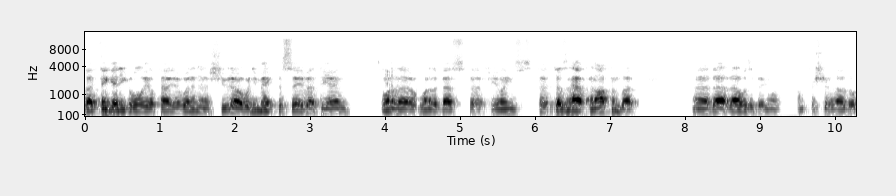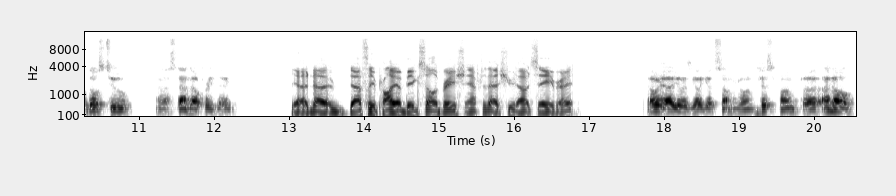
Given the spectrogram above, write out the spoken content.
I think any goalie will tell you winning in a shootout when you make the save at the end. It's one of the one of the best uh, feelings. That doesn't happen often, but uh, that that was a big one for sure. That, those two uh, stand out pretty big. Yeah, de- definitely probably a big celebration after that shootout save, right? Oh yeah, you always got to get something going. Fist pump. Uh, I know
